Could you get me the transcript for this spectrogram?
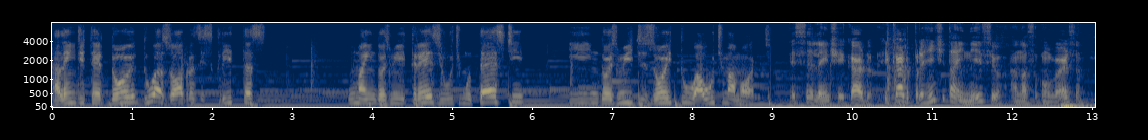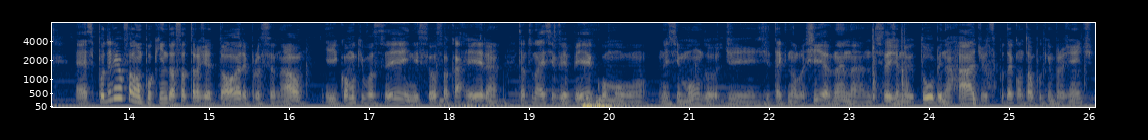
Além de ter do, duas obras escritas, uma em 2013, O Último Teste, e em 2018, A Última Morte. Excelente, Ricardo. Ricardo, para a gente dar início à nossa conversa, é, você poderia falar um pouquinho da sua trajetória profissional e como que você iniciou sua carreira, tanto na SVB como nesse mundo de, de tecnologias, né? Na, seja no YouTube, na rádio, se puder contar um pouquinho pra gente.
